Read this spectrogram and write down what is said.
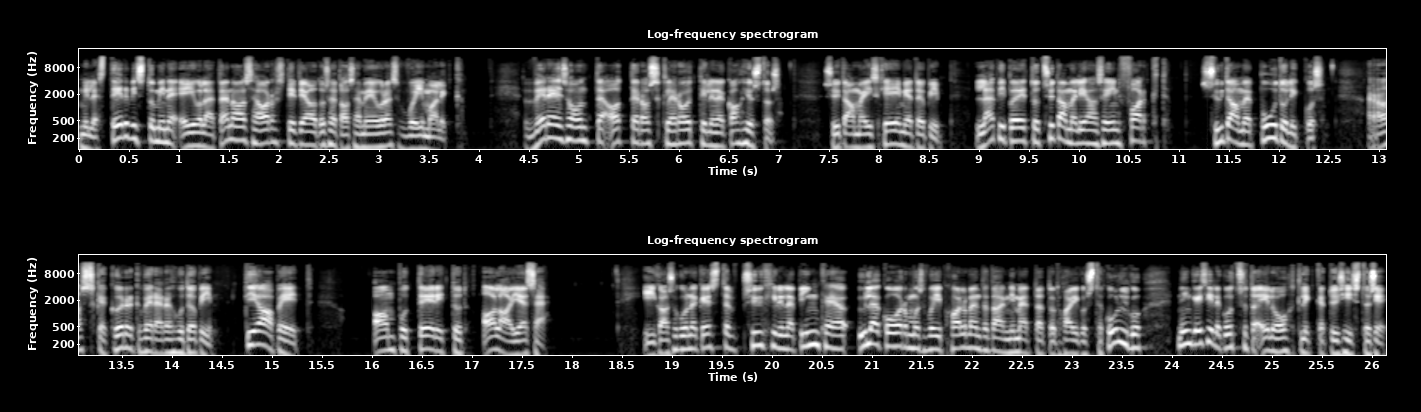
millest tervistumine ei ole tänase arstiteaduse taseme juures võimalik. veresoonte aterosklerootiline kahjustus, südame iskeemiatõbi, läbipõetud südamelihase infarkt, südame puudulikkus, raske kõrgvererõhutõbi, diabeet, amputeeritud alajäse igasugune kestev psüühiline pinge ja ülekoormus võib halvendada nimetatud haiguste kulgu ning esile kutsuda eluohtlikke tüsistusi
